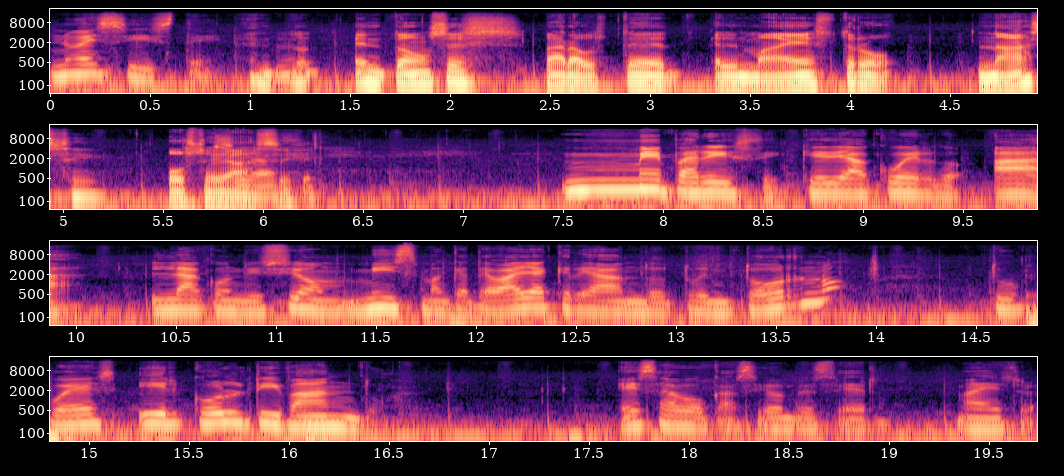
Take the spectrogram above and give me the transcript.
No existe. Ento- Entonces, para usted, ¿el maestro nace o se, Se hace? hace. Me parece que de acuerdo a la condición misma que te vaya creando tu entorno, tú puedes ir cultivando esa vocación de ser maestro.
